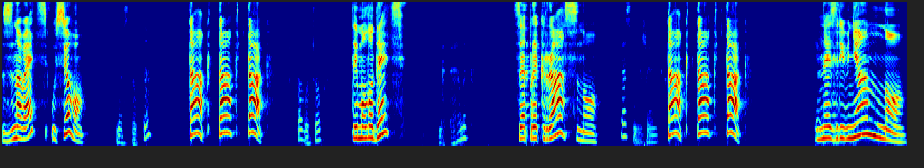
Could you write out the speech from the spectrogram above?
Знавець усього. Наступне Так, так, так. павучок, Ти молодець. метелик Це прекрасно. та сніжинка. Так, так, так. І Незрівнянно.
